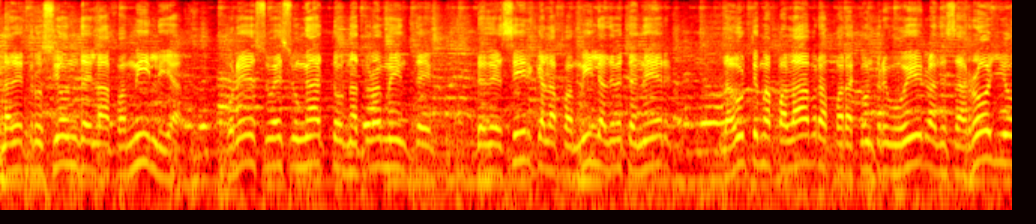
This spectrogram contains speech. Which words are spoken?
la destrucción de la familia. Por eso es un acto naturalmente de decir que la familia debe tener la última palabra para contribuir al desarrollo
